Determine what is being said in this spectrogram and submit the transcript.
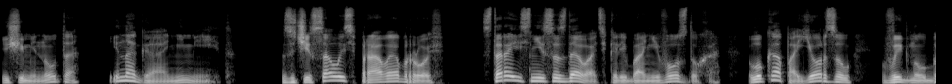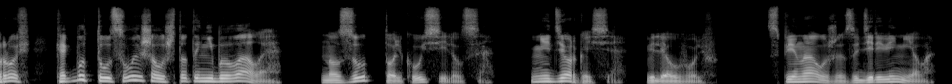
Еще минута, и нога онемеет. Зачесалась правая бровь. Стараясь не создавать колебаний воздуха, Лука поерзал, выгнул бровь, как будто услышал что-то небывалое. Но зуд только усилился. «Не дергайся», — велел Вольф. Спина уже задеревенела,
